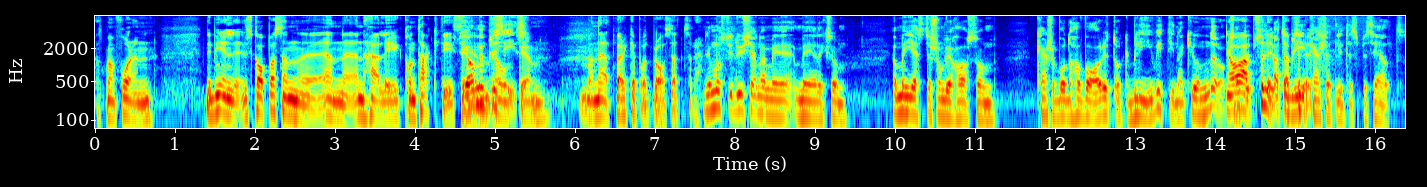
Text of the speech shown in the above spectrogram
att man får en... Det, blir en, det skapas en, en, en härlig kontakt i sig. Ja, men precis. Och, em, man nätverkar på ett bra sätt. Sådär. Det måste ju du känna med, med, liksom, ja, med gäster som vi har som kanske både har varit och blivit dina kunder också. Ja, att absolut, Att det blir absolut. kanske ett lite speciellt.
